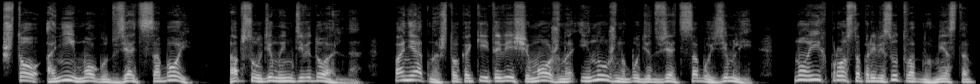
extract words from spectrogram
Что они могут взять с собой, обсудим индивидуально. Понятно, что какие-то вещи можно и нужно будет взять с собой земли, но их просто привезут в одно место,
